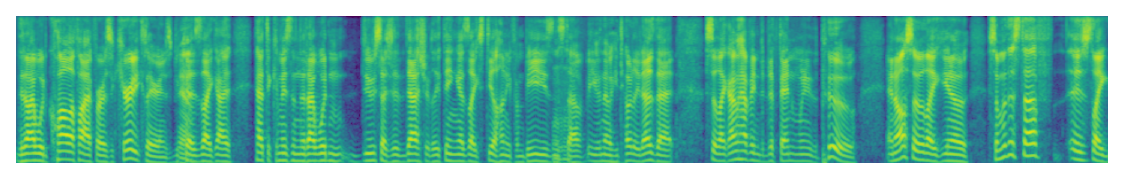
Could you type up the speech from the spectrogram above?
that I would qualify for a security clearance because like I have to convince them that I wouldn't do such a dastardly thing as like steal honey from bees Mm-hmm. and stuff, even though he totally does that. So like I'm having to defend Winnie the Pooh, and also like you know some of this stuff is like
